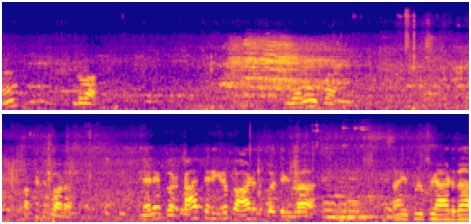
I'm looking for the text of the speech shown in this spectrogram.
இங்க வா. இலையை பாருங்க பக்கத்து பாடம் நிலைய பாரு. காத்தடிக்கிறப்ப ஆடுது பார்த்தீங்களா நான் இப்படி இப்படி ஆடுதா?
